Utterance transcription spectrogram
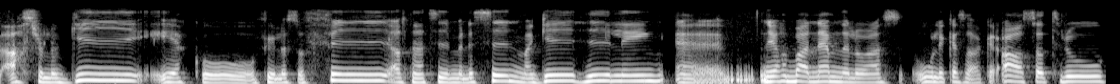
astrologi, ekofilosofi, alternativmedicin, magi, healing. Eh, jag bara nämner några olika saker. Asatro,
